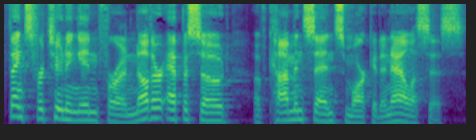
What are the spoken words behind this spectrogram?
Thanks for tuning in for another episode of Common Sense Market Analysis.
